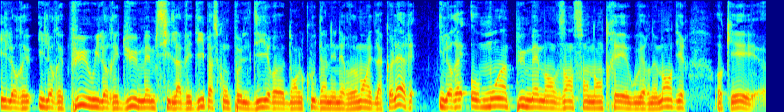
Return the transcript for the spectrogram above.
Il aurait, il aurait pu ou il aurait dû, même s'il l'avait dit, parce qu'on peut le dire dans le coup d'un énervement et de la colère, il aurait au moins pu, même en faisant son entrée au gouvernement, dire Ok, euh,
